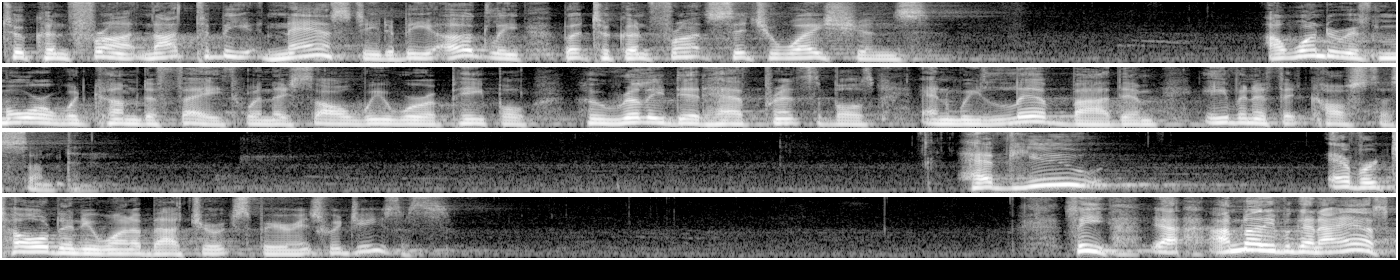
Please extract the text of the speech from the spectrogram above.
to confront, not to be nasty, to be ugly, but to confront situations I wonder if more would come to faith when they saw we were a people who really did have principles and we lived by them, even if it cost us something. Have you ever told anyone about your experience with Jesus? See, I'm not even going to ask,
